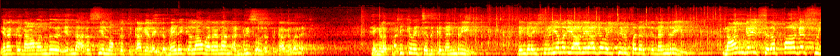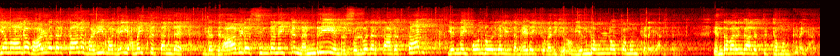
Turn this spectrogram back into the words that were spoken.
எனக்கு நான் வந்து எந்த அரசியல் நோக்கத்துக்காக இல்லை. இந்த மேடைக்கெல்லாம் வரேன்னா நன்றி சொல்றதுக்காக வரேன். எங்களை படிக்க வச்சதுக்கு நன்றி. எங்களை சுயமரியாதையாக வைத்திருப்பதற்கு நன்றி. நாங்கள் சிறப்பாக சுயமாக வாழ்வதற்கான வழிவகை அமைத்து தந்த இந்த திராவிட சிந்தனைக்கு நன்றி என்று சொல்வதற்காகத்தான் என்னை போன்றோர்கள் இந்த மேடைக்கு வருகிறோம். எந்த உள்நோக்கமும் கிடையாது. எந்த வருங்கால திட்டமும் கிடையாது.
